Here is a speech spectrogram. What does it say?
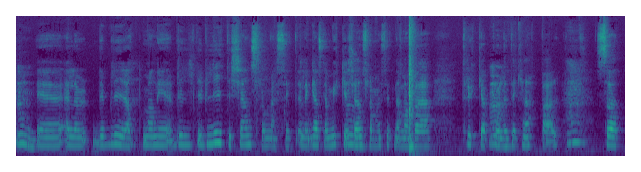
Mm. Eh, eller det blir att man är, blir, det blir lite känslomässigt, eller ganska mycket känslomässigt när man börjar trycka på lite knappar. Så att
